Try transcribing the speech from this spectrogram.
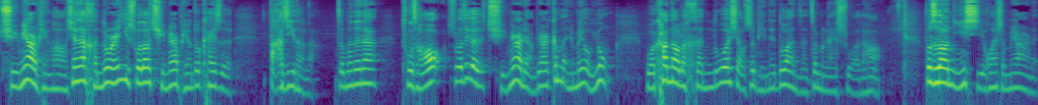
曲面屏哈，现在很多人一说到曲面屏都开始打击它了，怎么的呢？吐槽说这个曲面两边根本就没有用。我看到了很多小视频的段子这么来说的哈，不知道你喜欢什么样的？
